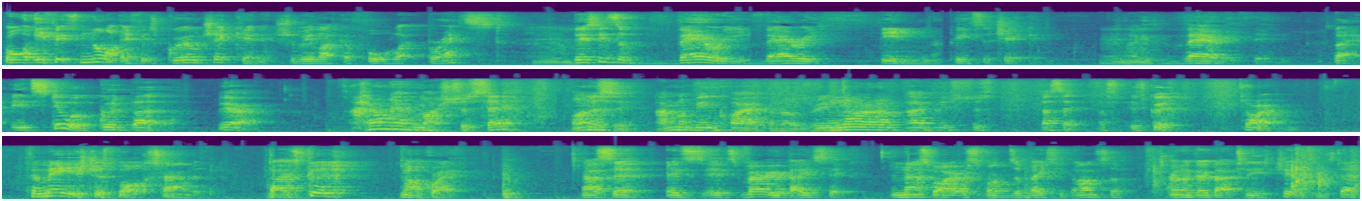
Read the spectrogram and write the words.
Or if it's not, if it's grilled chicken, it should be like a full like breast. Hmm. This is a very, very thin piece of chicken. Like it's very thin. But it's still a good burger. Yeah. I don't have much to say, honestly. I'm not being quiet for no reason. No, no, no. I, it's just that's it. That's, it's good. Alright. For me it's just bog standard. That's good, not great. That's it. It's it's very basic. And that's why it responds a basic answer. I'm gonna go back to these chips instead.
